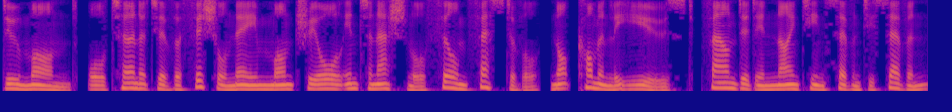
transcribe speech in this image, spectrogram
du Monde, alternative official name Montreal International Film Festival, not commonly used, founded in 1977,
